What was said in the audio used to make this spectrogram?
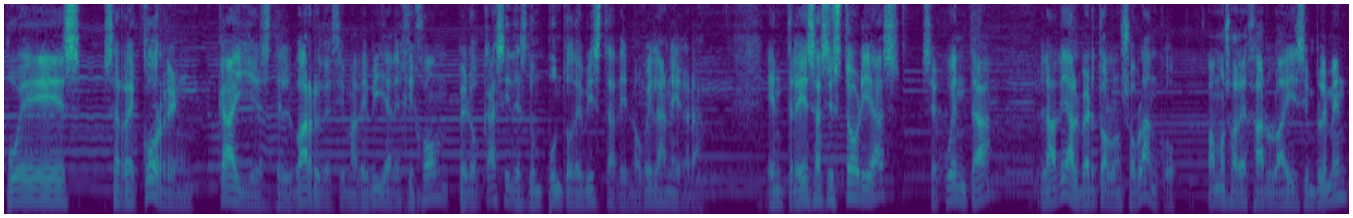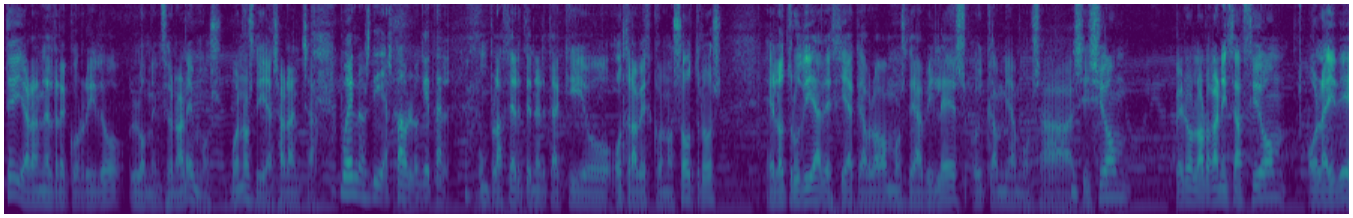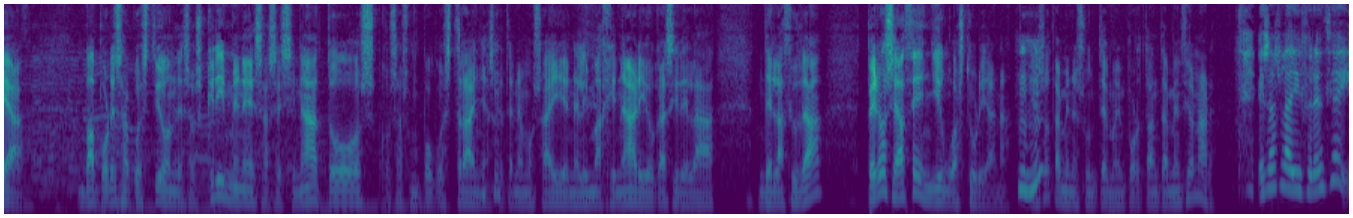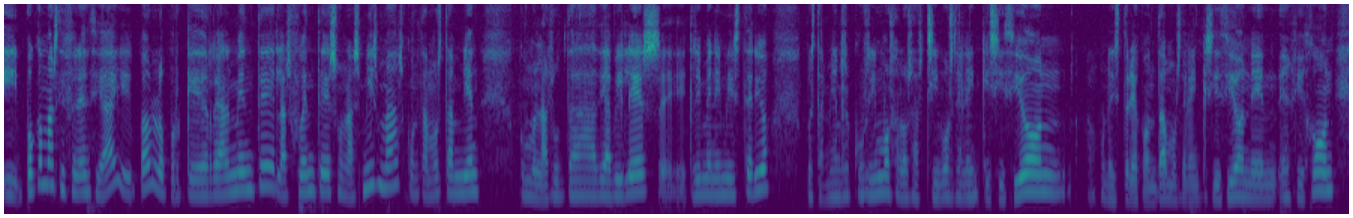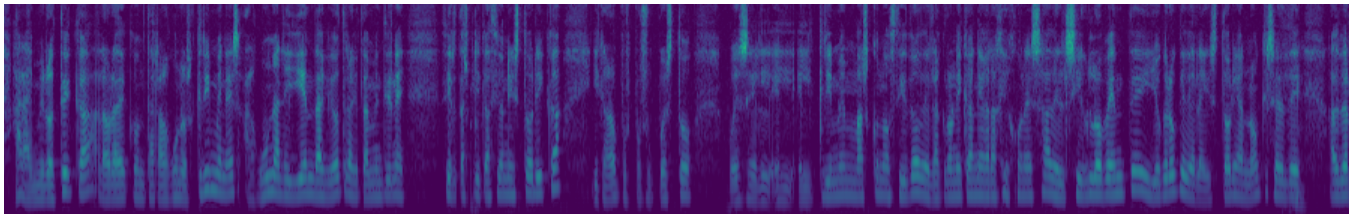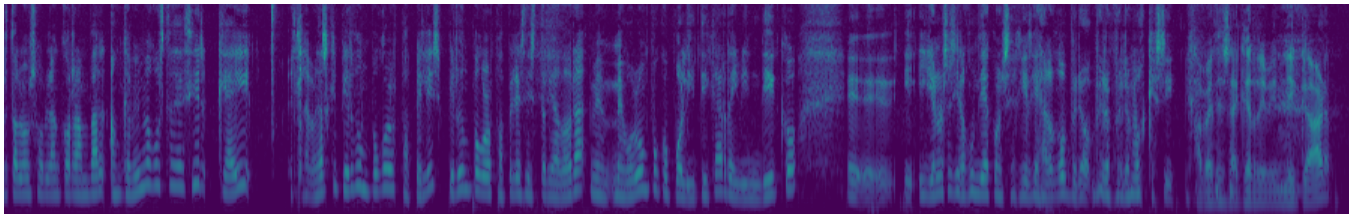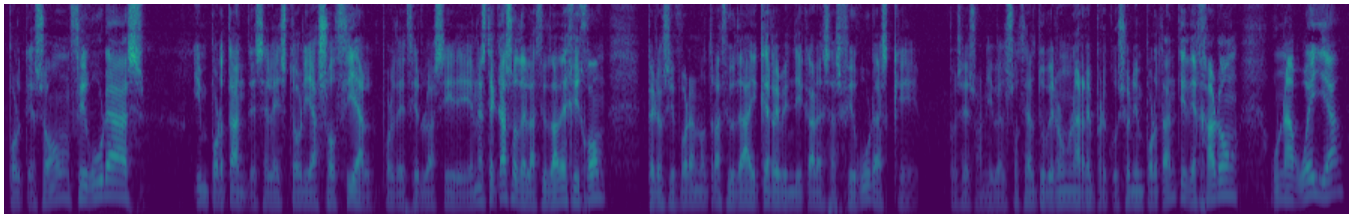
pues se recorren calles del barrio de Cima de Villa de Gijón, pero casi desde un punto de vista de novela negra. Entre esas historias se cuenta la de Alberto Alonso Blanco. Vamos a dejarlo ahí simplemente y ahora en el recorrido lo mencionaremos. Buenos días, Arancha. Buenos días, Pablo, ¿qué tal? Un placer tenerte aquí otra vez con nosotros. El otro día decía que hablábamos de Avilés, hoy cambiamos a Sisión, pero la organización o la idea va por esa cuestión de esos crímenes, asesinatos, cosas un poco extrañas que tenemos ahí en el imaginario casi de la, de la ciudad pero se hace en lengua asturiana. Y eso también es un tema importante a mencionar. Esa es la diferencia y poca más diferencia hay, Pablo, porque realmente las fuentes son las mismas. Contamos también, como en la ruta de Avilés, eh, Crimen y Misterio, pues también recurrimos a los archivos de la Inquisición, alguna historia contamos de la Inquisición en, en Gijón, a la hemeroteca a la hora de contar algunos crímenes, alguna leyenda que otra que también tiene cierta explicación histórica y claro, pues por supuesto, pues el, el, el crimen más conocido de la crónica negra gijonesa del siglo XX y yo creo que de la historia, ¿no? que es el de mm. Alberto Alonso Blanco Rambal, aunque a mí me gusta decir que ahí la verdad es que pierdo un poco los papeles, pierdo un poco los papeles de historiadora, me, vuelvo un poco política, reivindico, eh, y, yo no sé si algún día conseguiré algo, pero, pero esperemos que sí. A veces hay que reivindicar porque son figuras importantes en la historia social, por decirlo así, en este caso de la ciudad de Gijón, pero si fuera en otra ciudad hay que reivindicar esas figuras que, pues eso, a nivel social tuvieron una repercusión importante y dejaron una huella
